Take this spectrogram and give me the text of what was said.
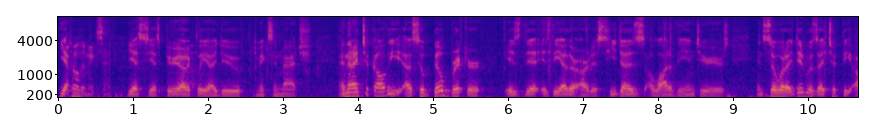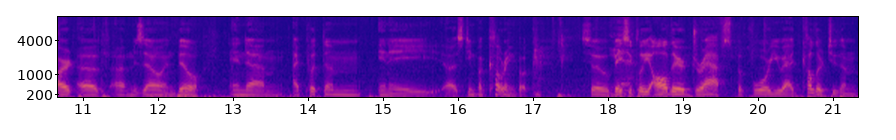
Yep. totally makes sense. Yes, yes. Periodically, I do mix and match, and then I took all the. Uh, so Bill Bricker is the is the other artist. He does a lot of the interiors, and so what I did was I took the art of uh, Mizell and Bill, and um, I put them in a uh, steampunk coloring book. So Yeah. basically, all their drafts before you add color to them,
